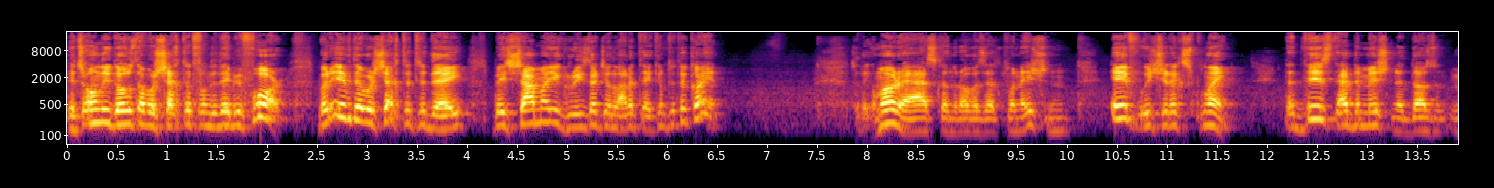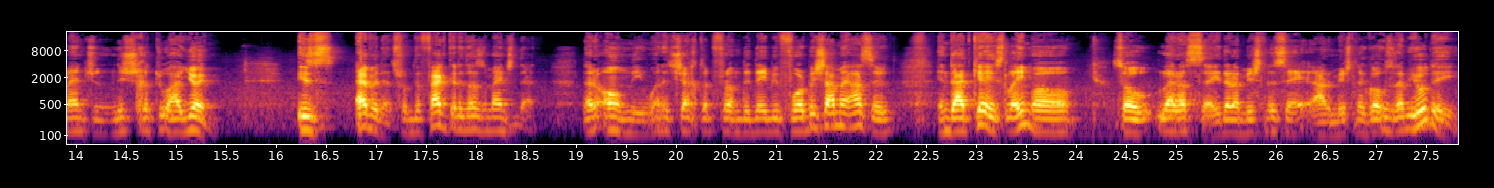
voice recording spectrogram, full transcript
it's only those that were shechted from the day before. But if they were shechted today, Beis Shammai agrees that you're allowed to take him to the Kohen. So the Gemara asks on Rava's explanation if we should explain that this that the Mishnah doesn't mention nishchatu hayoim is evidence from the fact that it doesn't mention that that only when it's shechted from the day before b'shamay aser, in that case leimo. So let us say that our Mishnah say our Mishnah goes Rabbi Yehudi,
